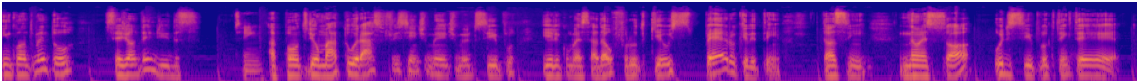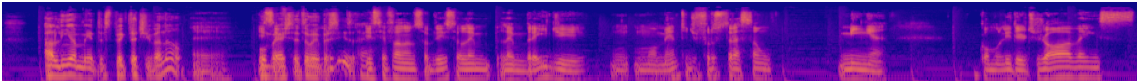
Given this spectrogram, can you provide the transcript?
enquanto mentor, sejam atendidas. Sim. A ponto de eu maturar suficientemente meu discípulo e ele começar a dar o fruto que eu espero que ele tenha. Então, assim, não é só o discípulo que tem que ter alinhamento de expectativa, não. É. O E cê- mestre também precisa. E você falando sobre isso, eu lem- lembrei de um momento de frustração minha como líder de jovens,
